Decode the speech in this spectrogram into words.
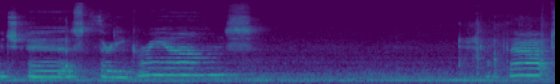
which is 30 grams. Got that.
